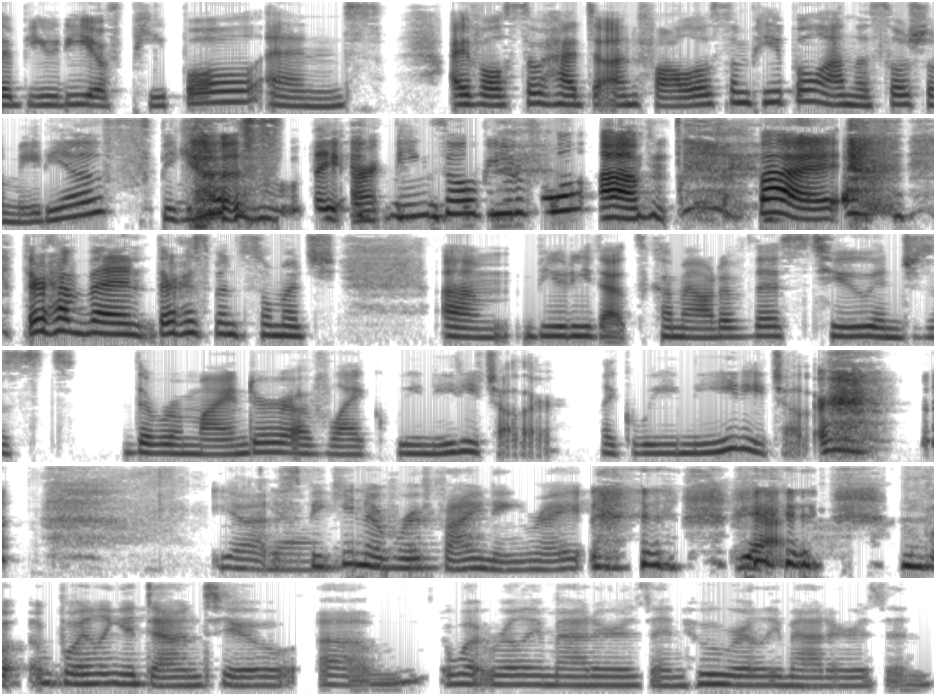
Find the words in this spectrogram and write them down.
the beauty of people and i've also had to unfollow some people on the social medias because they aren't being so beautiful um, but there have been there has been so much um, beauty that's come out of this too and just the reminder of like we need each other like we need each other. Yeah, yeah, speaking of refining right? Yeah. Boiling it down to um, what really matters and who really matters and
